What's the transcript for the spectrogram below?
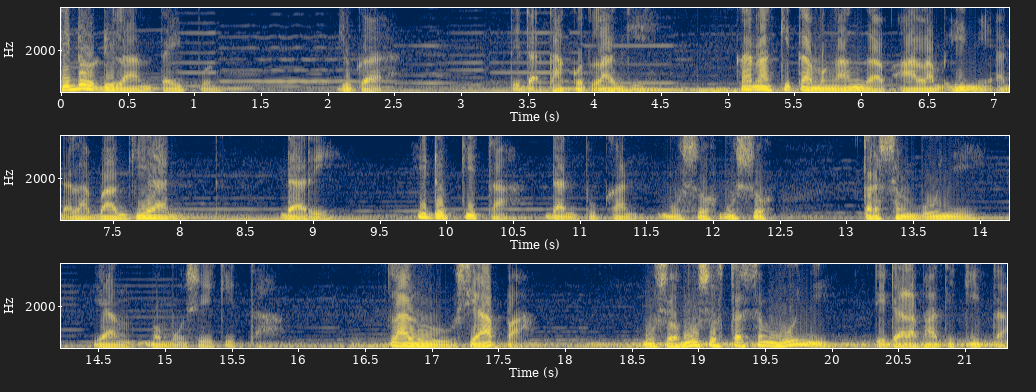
tidur di lantai pun juga tidak takut lagi karena kita menganggap alam ini adalah bagian dari hidup kita dan bukan musuh-musuh tersembunyi yang memusuhi kita. Lalu siapa musuh-musuh tersembunyi di dalam hati kita?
